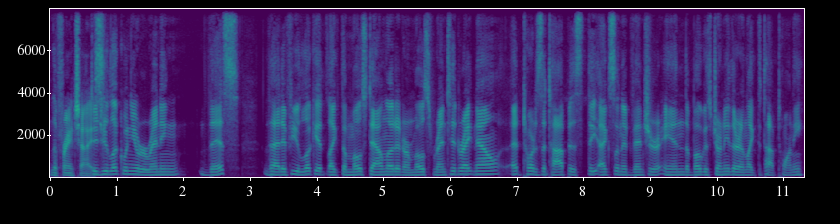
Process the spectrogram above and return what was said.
the franchise Did you look when you were renting this? That if you look at like the most downloaded or most rented right now, at towards the top is the Excellent Adventure and the Bogus Journey. They're in like the top twenty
